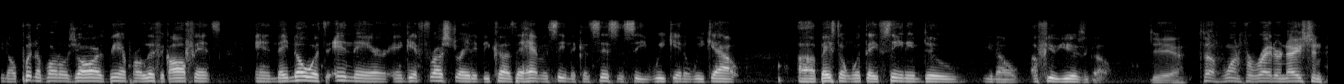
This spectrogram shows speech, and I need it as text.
You know, putting up all those yards, being prolific offense, and they know what's in there and get frustrated because they haven't seen the consistency week in and week out uh, based on what they've seen him do, you know, a few years ago. Yeah, tough one for Raider Nation.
